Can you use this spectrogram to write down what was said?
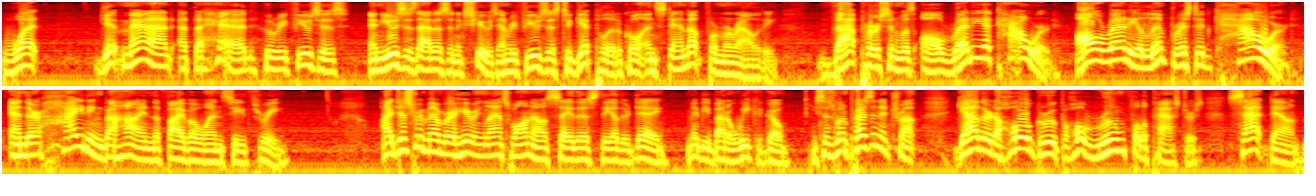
What get mad at the head who refuses and uses that as an excuse and refuses to get political and stand up for morality. That person was already a coward, already a limp wristed coward, and they're hiding behind the 501c3. I just remember hearing Lance Wallnau say this the other day, maybe about a week ago. He says, when President Trump gathered a whole group, a whole room full of pastors, sat down,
